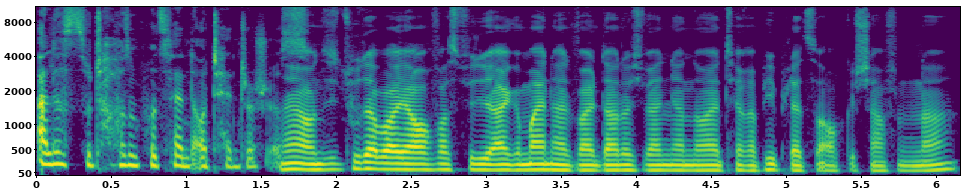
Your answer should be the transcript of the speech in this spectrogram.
alles zu 1000 Prozent authentisch ist. Ja, und sie tut aber ja auch was für die Allgemeinheit, weil dadurch werden ja neue Therapieplätze auch geschaffen, ne?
